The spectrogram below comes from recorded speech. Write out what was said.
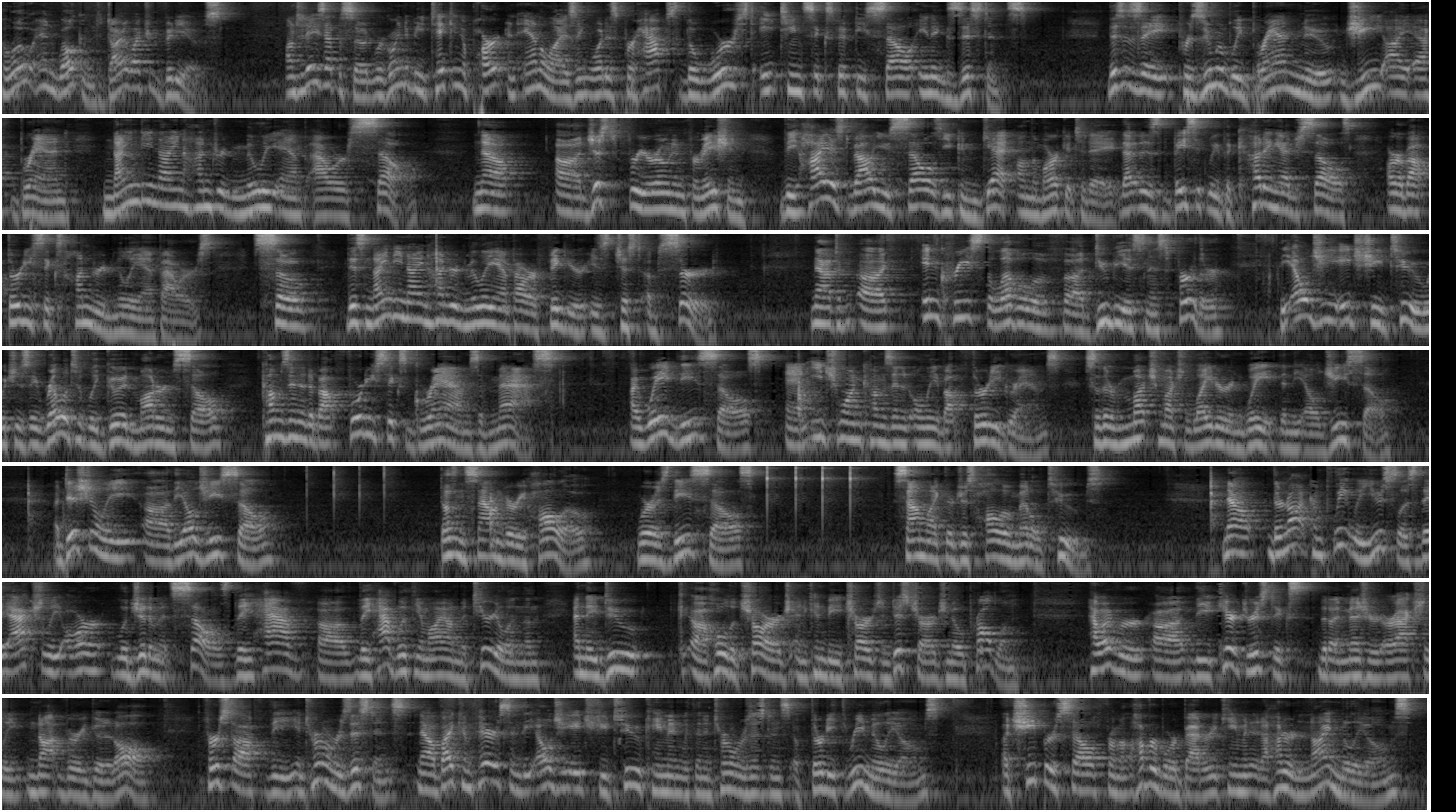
Hello and welcome to Dielectric Videos. On today's episode, we're going to be taking apart and analyzing what is perhaps the worst 18650 cell in existence. This is a presumably brand new GIF brand 9900 milliamp hour cell. Now, uh, just for your own information, the highest value cells you can get on the market today, that is basically the cutting edge cells, are about 3600 milliamp hours. So this 9900 milliamp hour figure is just absurd. Now to uh, increase the level of uh, dubiousness further, the LG HG2, which is a relatively good modern cell, comes in at about 46 grams of mass. I weighed these cells, and each one comes in at only about 30 grams, so they're much, much lighter in weight than the LG cell. Additionally, uh, the LG cell doesn't sound very hollow, whereas these cells sound like they're just hollow metal tubes. Now, they're not completely useless. They actually are legitimate cells. They have, uh, they have lithium-ion material in them, and they do uh, hold a charge and can be charged and discharged no problem. However, uh, the characteristics that I measured are actually not very good at all. First off, the internal resistance. Now, by comparison, the LG HG2 came in with an internal resistance of 33 milliohms. A cheaper cell from a hoverboard battery came in at 109 milliohms.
